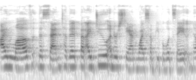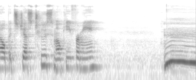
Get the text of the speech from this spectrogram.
I love the scent of it, but I do understand why some people would say, nope, it's just too smoky for me. Mmm,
